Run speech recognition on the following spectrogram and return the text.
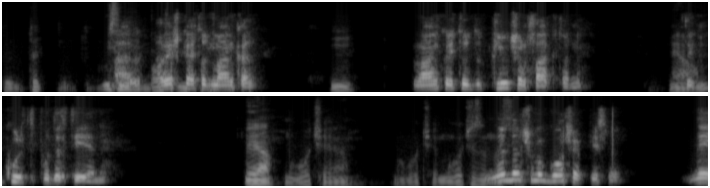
To, to, mislim, a, a veš, kaj je tudi manjkalo? Hmm. Manjko je tudi ključen faktor. Ja. Kult podrtije. Ja, mogoče. Ja. Mogoče, mogoče za ne, če mogoče pismo. Ne,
